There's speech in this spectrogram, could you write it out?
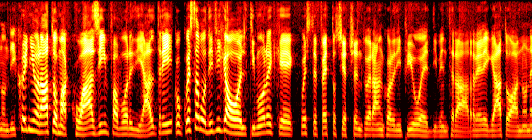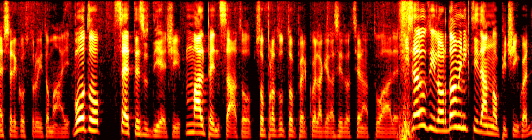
non dico ignorato, ma quasi in favore di altri. Con questa modifica ho il timore che questo effetto si accentuerà ancora di più e diventerà relegato a non essere costruito mai. Voto 7 su 10. Mal pensato, soprattutto per quella che è la situazione attuale. I saluti Lord Dominic ti danno più 5 AD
